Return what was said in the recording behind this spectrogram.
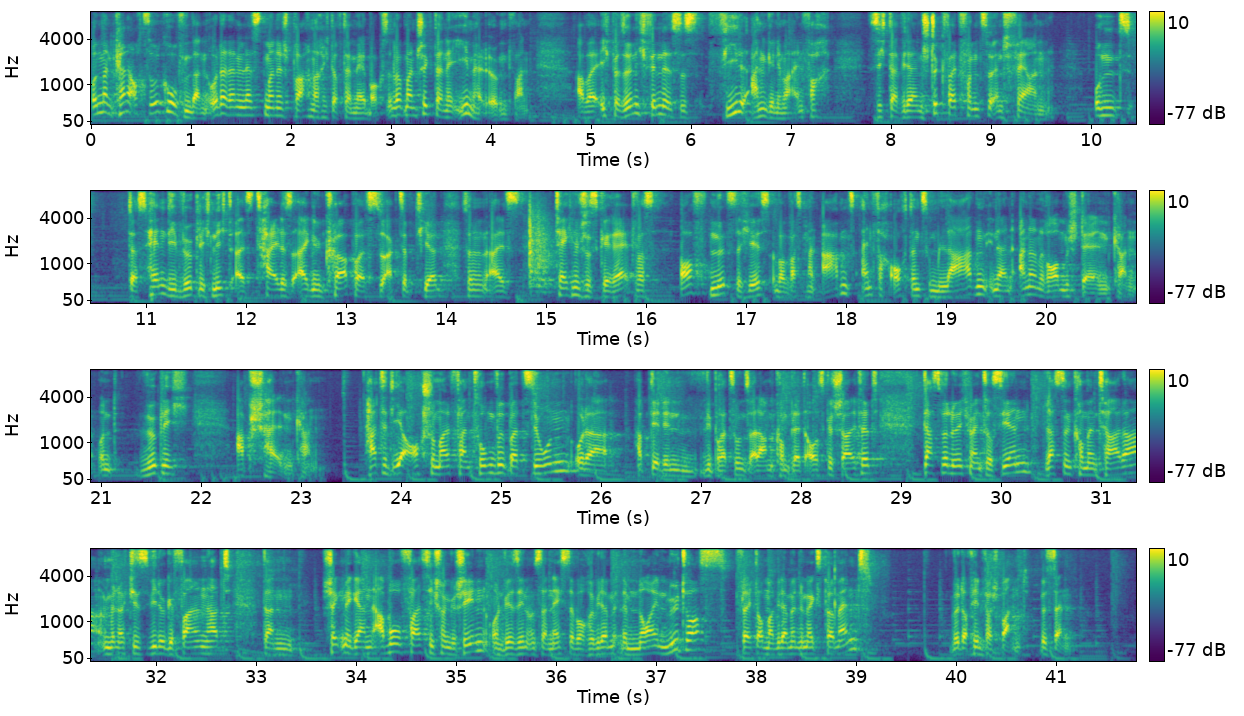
Und man kann auch zurückrufen dann oder dann lässt man eine Sprachnachricht auf der Mailbox oder man schickt eine E-Mail irgendwann. Aber ich persönlich finde, es ist viel angenehmer einfach, sich da wieder ein Stück weit von zu entfernen und das Handy wirklich nicht als Teil des eigenen Körpers zu akzeptieren, sondern als technisches Gerät, was oft nützlich ist, aber was man abends einfach auch dann zum Laden in einen anderen Raum stellen kann und wirklich abschalten kann. Hattet ihr auch schon mal Phantomvibrationen oder habt ihr den Vibrationsalarm komplett ausgeschaltet? Das würde mich mal interessieren. Lasst einen Kommentar da und wenn euch dieses Video gefallen hat, dann schenkt mir gerne ein Abo, falls nicht schon geschehen und wir sehen uns dann nächste Woche wieder mit einem neuen Mythos, vielleicht auch mal wieder mit einem Experiment. Wird auf jeden Fall spannend. Bis dann.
